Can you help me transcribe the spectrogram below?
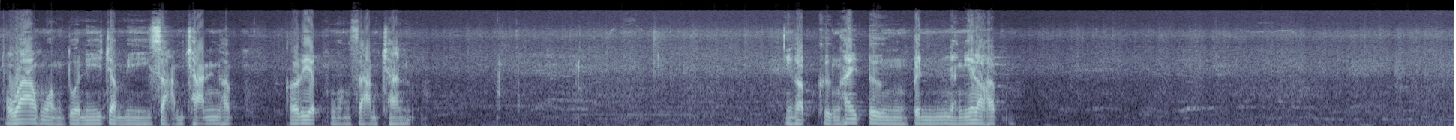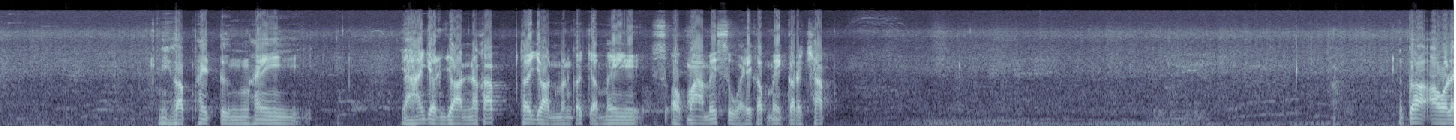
เพราะว่าห่วงตัวนี้จะมีสามชั้นครับเขาเรียกห่วงสามชั้น นี่ครับขึงให้ตึงเป็นอย่างนี้แล้วครับ นี่ครับให้ตึงให้ อย่าให้ย่อนหย่อนๆนะครับ ถ้าหย่อนมันก็จะไม่ออกมาไม่สวยครับ ไม่กระชับ แล้วก็เอาอะไร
